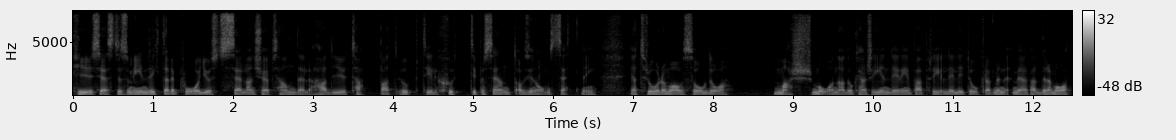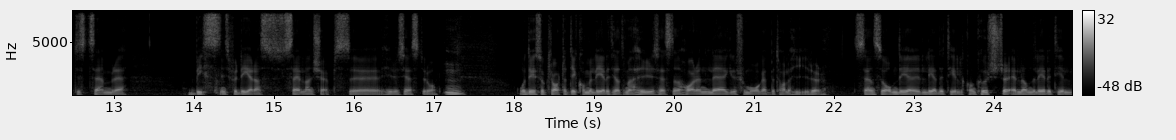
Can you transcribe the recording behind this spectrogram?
hyresgäster som är inriktade på just sällanköpshandel hade ju tappat upp till 70% av sin omsättning. Jag tror de avsåg då mars månad och kanske inledningen på april. Det är lite oklart. Men, men i alla fall dramatiskt sämre business för deras sällanköpshyresgäster. Mm. Och det är såklart att det kommer leda till att de här hyresgästerna har en lägre förmåga att betala hyror. Sen så om det leder till konkurser eller om det leder till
